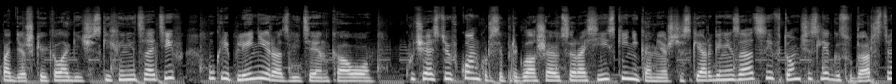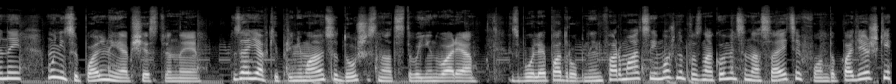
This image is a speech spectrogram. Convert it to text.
поддержка экологических инициатив, укрепление и развитие НКО. К участию в конкурсе приглашаются российские некоммерческие организации, в том числе государственные, муниципальные и общественные. Заявки принимаются до 16 января. С более подробной информацией можно познакомиться на сайте Фонда поддержки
